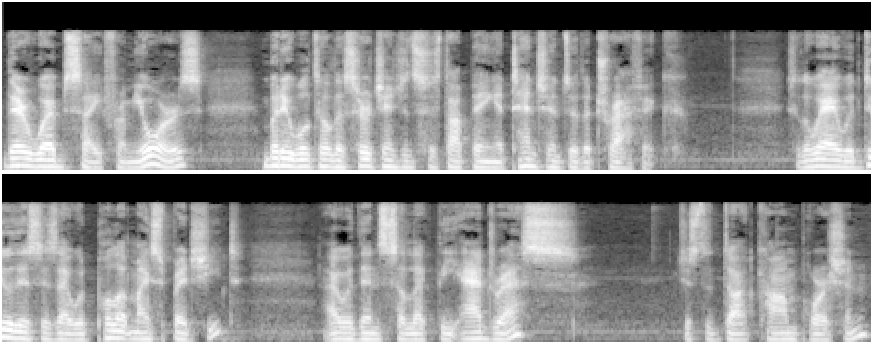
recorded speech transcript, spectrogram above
their website from yours, but it will tell the search engines to stop paying attention to the traffic. So the way I would do this is I would pull up my spreadsheet. I would then select the address, just the .com portion,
